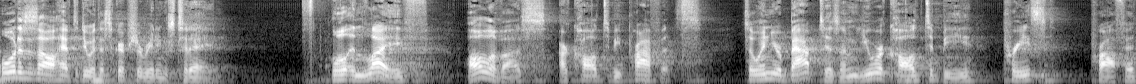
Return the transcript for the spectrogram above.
Well, what does this all have to do with the scripture readings today? Well, in life, all of us are called to be prophets. So in your baptism, you are called to be priest, prophet,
